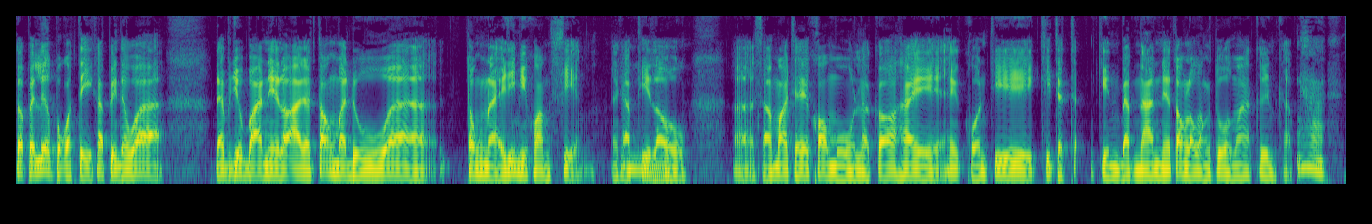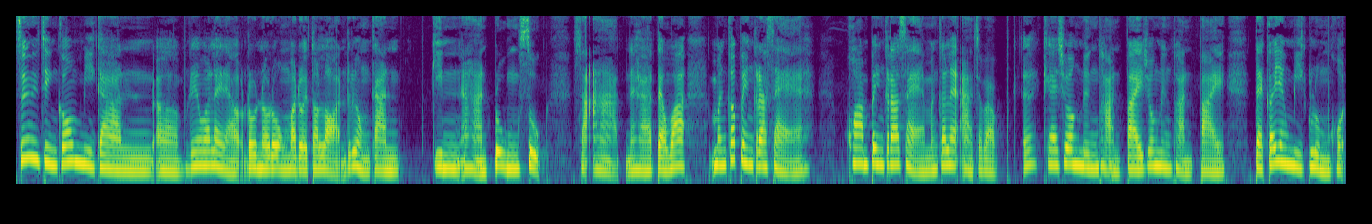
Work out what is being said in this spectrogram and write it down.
ก็เป็นเรื่องปกติครับเพียงแต่ว่าในปัจจุบันเนี่ยเราอาจจะต้องมาดูว่าตรงไหนที่มีความเสี่ยงนะครับ ที่เราเอ่อ สามารถใช้ข้อมูลแล้วก็ให้ให้คนที่คิดจะกินแบบนั้นเนี่ยต้องระวังตัวมากขึ้นครับค่ะซึ่งจริงๆก็มีการเเรียกว่าอะไรนะรณรงค์มาโดยตลอดเรื่องของการกินอาหารปรุงสุกสะอาดนะคะ แต่ว่ามันก็เป็นกระแสความเป็นกระแสมันก็เลยอาจจะแบบเอ๊ะแค่ช่วงหนึ่งผ่านไปช่วงหนึ่งผ่านไป แต่ก็ยังมีกลุ่มคน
